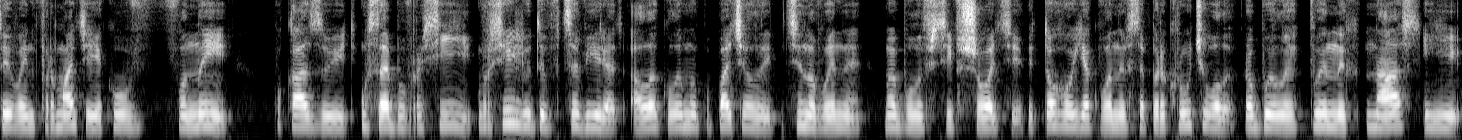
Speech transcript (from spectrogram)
дива інформація, яку вони показують у себе в Росії. В Росії люди в це вірять, але коли ми побачили ці новини, ми були всі в шоці від того, як вони все перекручували, робили винних нас і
